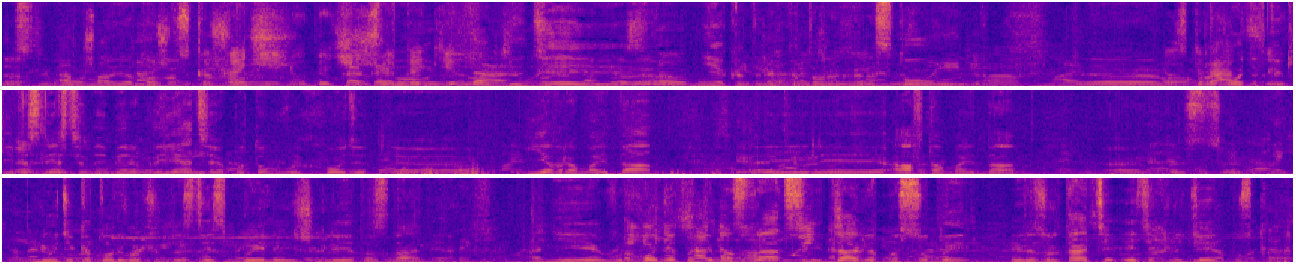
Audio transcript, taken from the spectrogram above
Если можно, я тоже скажу, Как они любят что сейчас это делать. Да. людей, некоторых, которых арестовывают, э, проводят какие-то следственные мероприятия, потом выходит э, Евромайдан э, или Автомайдан. Э, то есть э, люди, которые, в общем-то, здесь были и жгли это здание, они выходят на демонстрации, давят на суды, и в результате этих людей отпускают.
